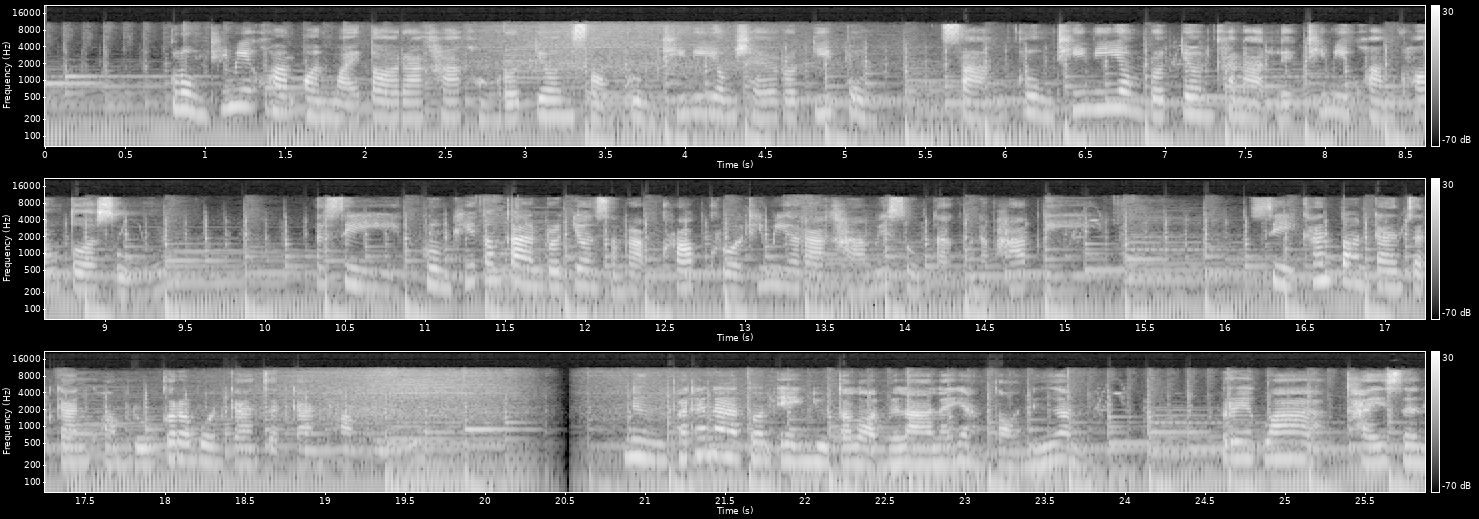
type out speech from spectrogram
1. กลุ่มที่มีความอ่อนไหวต่อราคาของรถยนต์ 2 กลุ่มที่นิยมใช้รถญี่ปุ่น 3. กลุ่มที่นิยมรถยนต์ขนาดเล็กที่มีความคล่องตัวสูง 4. กลุ่มที่ต้องการรถยนต์สำหรับครอบครัวที่มีราคาไม่สูงแต่คุณภาพดี 4. ขั้นตอนการจัดการความรู้กระบวนการจัดการความรู้ 1. พัฒนาตนเองอยู่ตลอดเวลาและอย่างต่อเนื่อง เรียกว่า Kaizen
